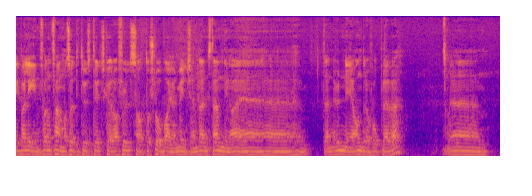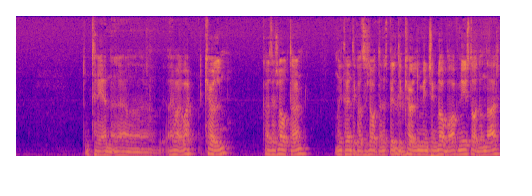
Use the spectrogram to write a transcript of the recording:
i Berlin foran 75 000 tilskuere fullsatt og slå Bayern München, den stemninga er den unner andre å få oppleve. Eh, som trener Jeg har jo vært Köln, Kaiserslautern. Når jeg trente Kaiserslautern, jeg spilte i Köln, München Gladbach, ny stadion der.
